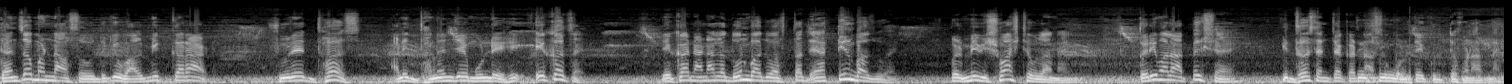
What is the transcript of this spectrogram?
त्यांचं म्हणणं असं होतं की वाल्मिक कराड सुरेश धस आणि धनंजय मुंडे हे एकच आहे. एका नाण्याला दोन बाजू असतात या तीन बाजू आहेत. पण मी विश्वास ठेवला नाही. तरी मला अपेक्षा आहे की धस यांच्याकडनं असं कोणतेही कृत्य होणार नाही.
